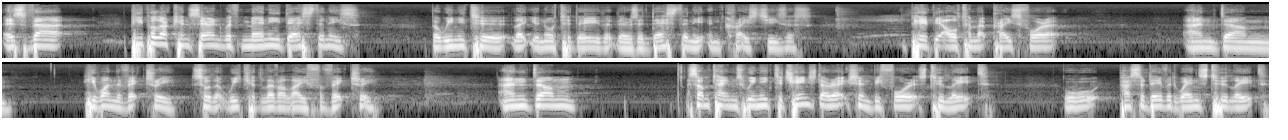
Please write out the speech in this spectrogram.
is that people are concerned with many destinies. But we need to let you know today that there's a destiny in Christ Jesus. He paid the ultimate price for it. And um, he won the victory so that we could live a life of victory. And um, sometimes we need to change direction before it's too late. Oh, Pastor David, when's too late?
